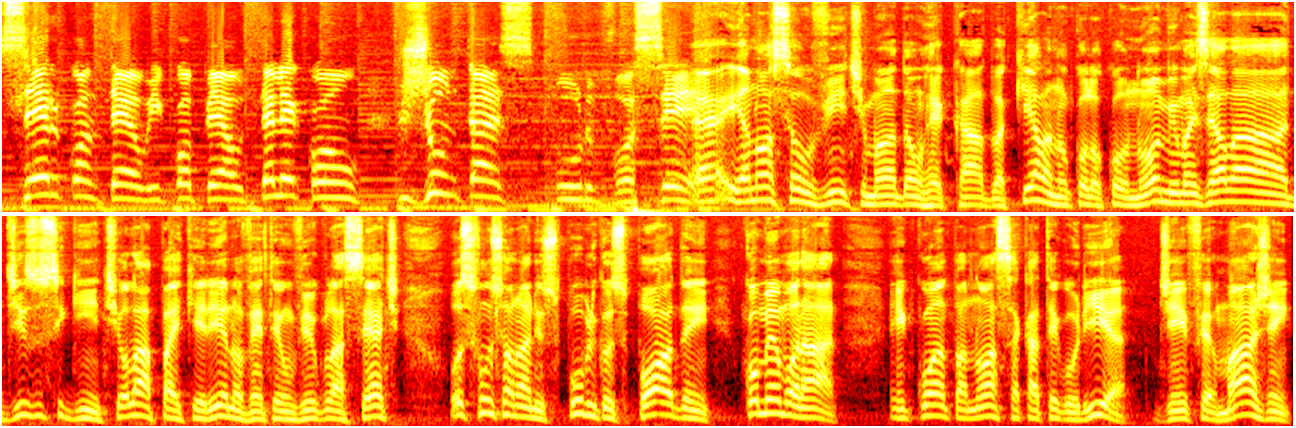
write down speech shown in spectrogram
Sercontel e Copel Telecom, juntas por você. É, e a nossa ouvinte manda um recado aqui, ela não colocou o nome, mas ela diz o seguinte: Olá, Pai Querer 91,7. Os funcionários públicos podem comemorar, enquanto a nossa categoria de enfermagem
